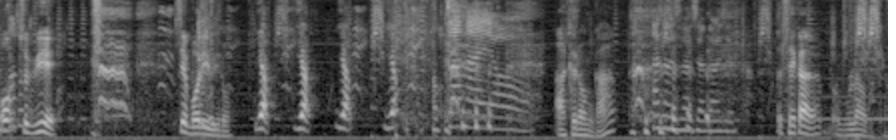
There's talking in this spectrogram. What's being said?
어? 저 위에 제 머리 위로 얍! 얍! 얍! 얍! 없잖아요. 아 그런가? 다시, 다시, 다시, 다시. 제가 올라가 볼게요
